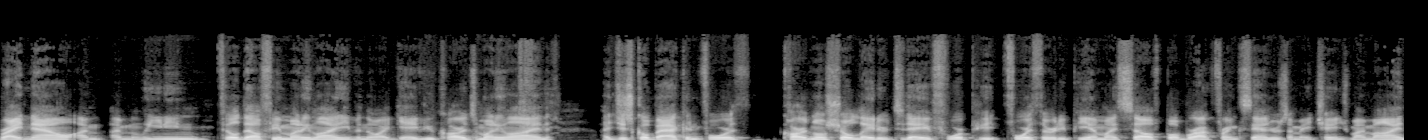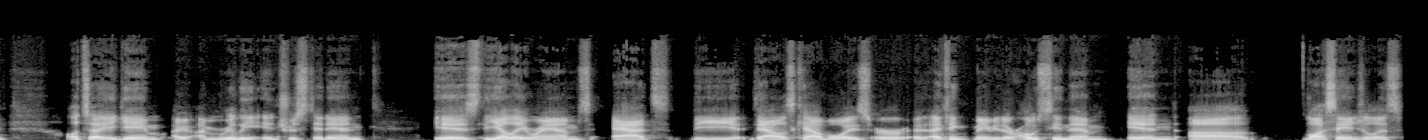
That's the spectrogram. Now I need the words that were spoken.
right now I'm I'm leaning Philadelphia money line, even though I gave you Cards money line. I just go back and forth. Cardinal show later today, 4 p- 4:30 p.m. Myself, Bob Brock, Frank Sanders. I may change my mind. I'll tell you a game I, I'm really interested in is the LA Rams at the Dallas Cowboys, or I think maybe they're hosting them in uh, Los Angeles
